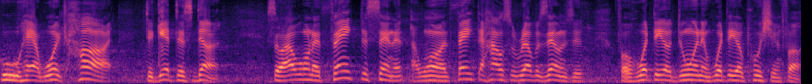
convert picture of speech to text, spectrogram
who have worked hard to get this done. So I want to thank the Senate, I want to thank the House of Representatives for what they are doing and what they are pushing for.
